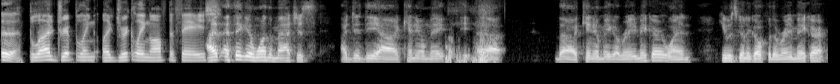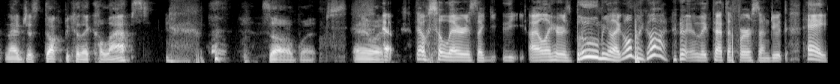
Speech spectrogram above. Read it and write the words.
Ugh. Blood dripping like trickling off the face. I, I think in one of the matches I did the uh, Kenny Omega, uh, the Kenny Omega Rainmaker when he was going to go for the Rainmaker, and I just ducked because I collapsed. so, but anyway, Yeah. that was hilarious. Like the- all I hear is boom. You're like, oh my god! like that's the first on dude. Hey,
